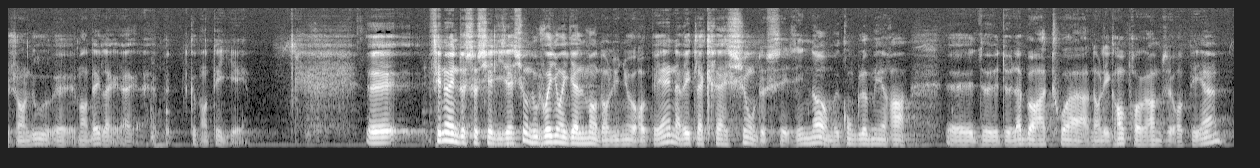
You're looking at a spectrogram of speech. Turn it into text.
Jean-Loup euh, Mandel a, commenté hier. Phénomène de socialisation, nous le voyons également dans l'Union européenne avec la création de ces énormes conglomérats de, laboratoires dans les grands programmes européens euh,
